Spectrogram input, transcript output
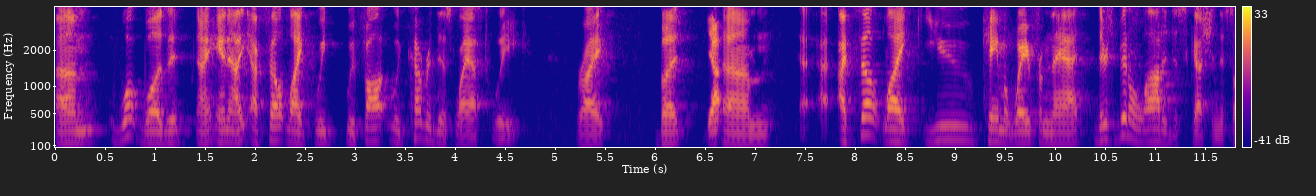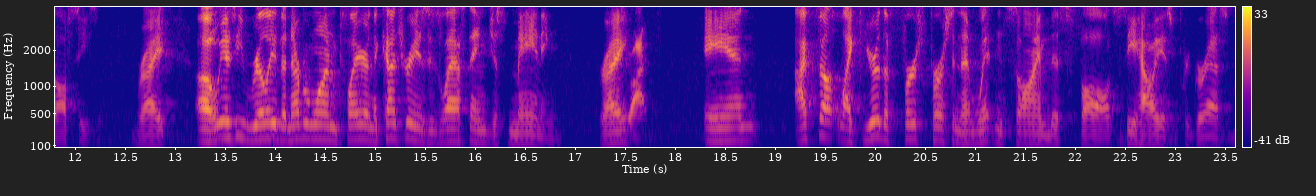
Um, what was it? and I, I, felt like we we fought, we covered this last week, right? But yeah, um, I, I felt like you came away from that. There's been a lot of discussion this offseason, right? Oh, is he really the number one player in the country? Is his last name just Manning, right? Right. And I felt like you're the first person that went and saw him this fall, see how he has progressed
